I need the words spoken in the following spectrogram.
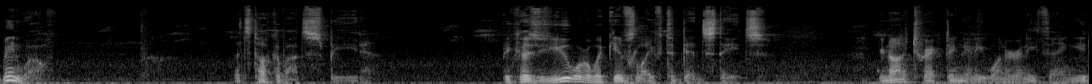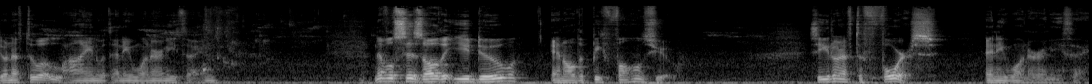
Meanwhile, Let's talk about speed. Because you are what gives life to dead states. You're not attracting anyone or anything. You don't have to align with anyone or anything. Neville says all that you do and all that befalls you. So you don't have to force anyone or anything.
